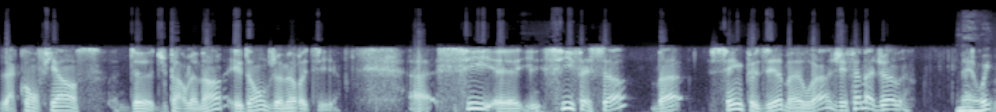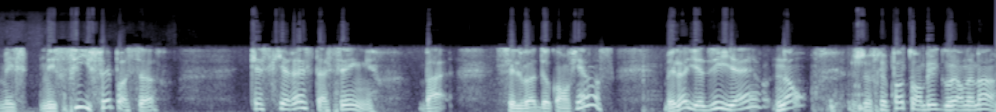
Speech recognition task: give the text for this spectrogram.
la confiance de, du Parlement et donc je me retire. Euh, si euh, s'il fait ça, ben Singh peut dire ben voilà, j'ai fait ma job. Ben oui. Mais mais s'il fait pas ça, qu'est-ce qui reste à Singh? Ben c'est le vote de confiance. Mais là, il a dit hier, non, je ne ferai pas tomber le gouvernement.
